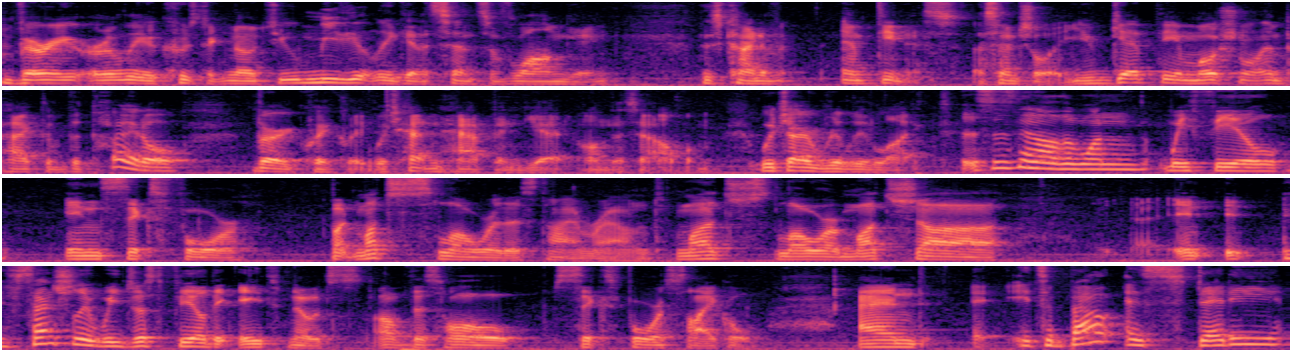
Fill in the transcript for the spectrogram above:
very early acoustic notes, you immediately get a sense of longing, this kind of emptiness. Essentially, you get the emotional impact of the title very quickly, which hadn't happened yet on this album, which I really liked. This is another one we feel in 6 4, but much slower this time around. Much slower, much. Uh, in, it, essentially, we just feel the eighth notes of this whole 6 4 cycle. And it's about as steady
